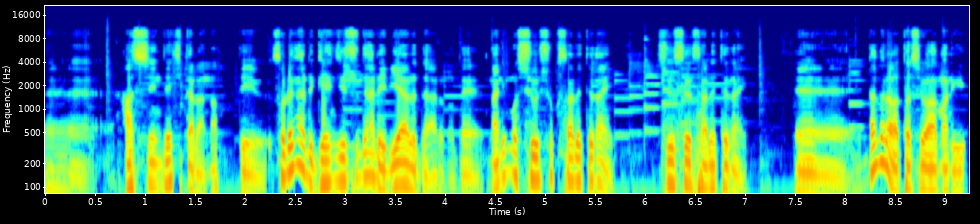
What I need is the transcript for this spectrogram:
えー発信できたらなっていう、それが現実でありリアルであるので、何も就職されてない、修正されてない。えーだから私はあまり、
